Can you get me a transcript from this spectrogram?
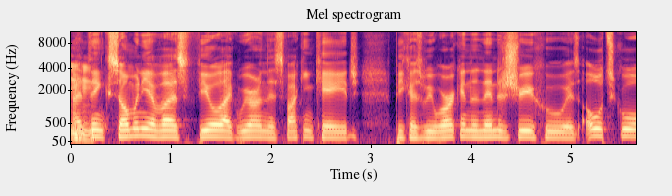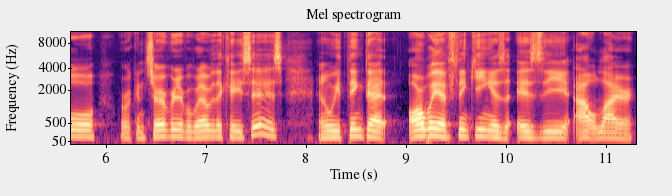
I Mhm. think so many of us feel like we are in this fucking cage because we work in an industry who is old school or conservative or whatever the case is, and we think that our way of thinking is is the outlier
